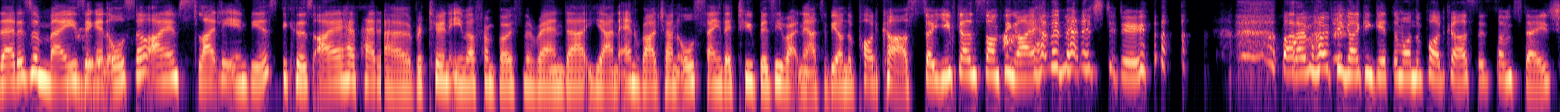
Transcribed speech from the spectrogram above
That is amazing. And also, I am slightly envious because I have had a return email from both Miranda, Jan, and Rajan all saying they're too busy right now to be on the podcast. So you've done something I haven't managed to do. but I'm hoping I can get them on the podcast at some stage.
